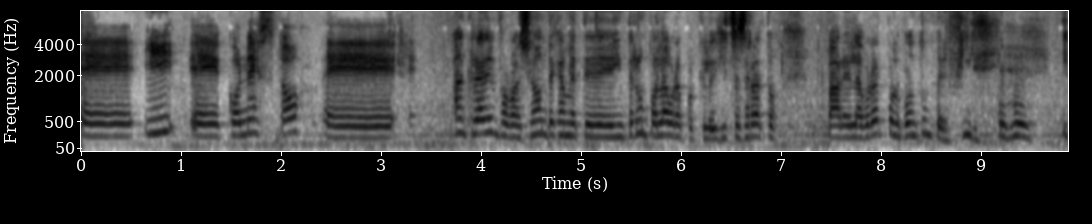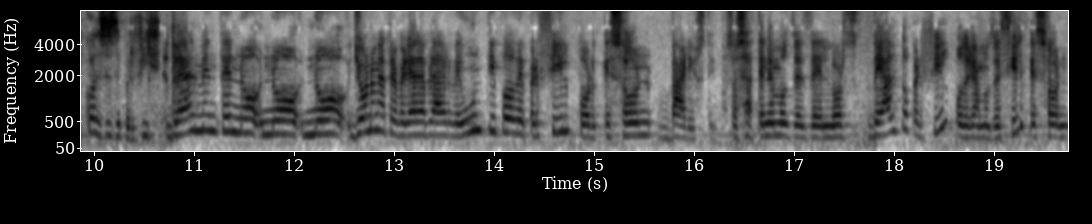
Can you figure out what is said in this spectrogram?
Eh, y eh, con esto... Han creado información, déjame te interrumpo Laura porque lo dijiste hace rato, para elaborar por lo pronto un perfil. Uh -huh. ¿Y cuál es ese perfil? Realmente no, no, no, yo no me atrevería a hablar de un tipo de perfil porque son varios tipos. O sea, tenemos desde los de alto perfil, podríamos decir, que son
